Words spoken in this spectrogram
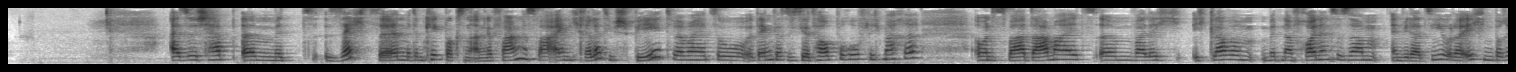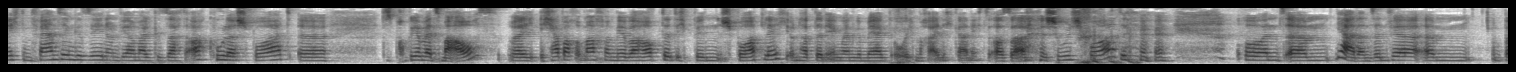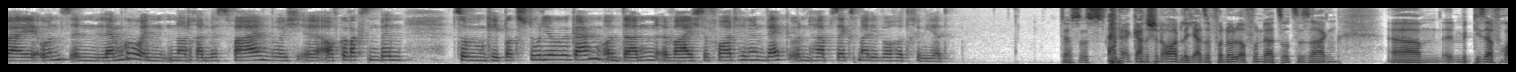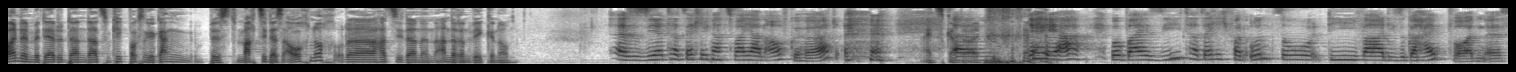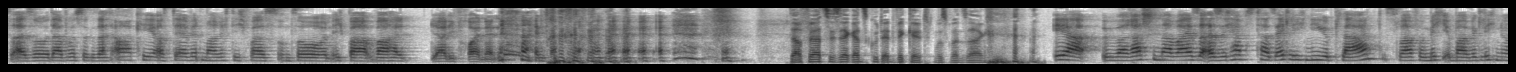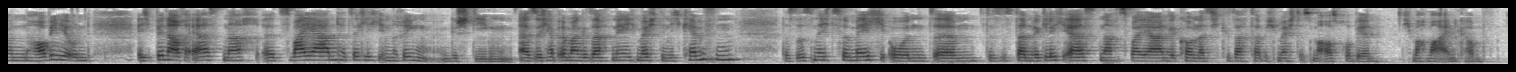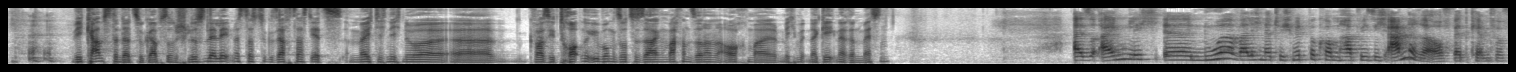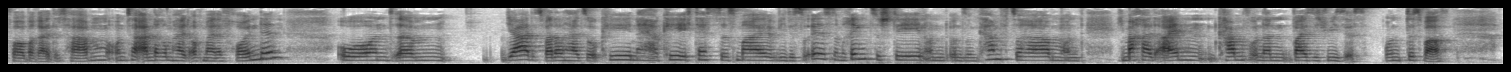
Also ich habe ähm, mit 16 mit dem Kickboxen angefangen. Es war eigentlich relativ spät, wenn man jetzt so denkt, dass ich es jetzt hauptberuflich mache. Und es war damals, ähm, weil ich, ich glaube, mit einer Freundin zusammen, entweder sie oder ich, einen Bericht im Fernsehen gesehen und wir haben halt gesagt, ach, cooler Sport, äh, das probieren wir jetzt mal aus. Weil ich, ich habe auch immer von mir behauptet, ich bin sportlich und habe dann irgendwann gemerkt, oh, ich mache eigentlich gar nichts außer Schulsport. und ähm, ja, dann sind wir ähm, bei uns in Lemgo in Nordrhein-Westfalen, wo ich äh, aufgewachsen bin, zum Kickbox-Studio gegangen und dann war ich sofort hin und weg und habe sechsmal die Woche trainiert. Das ist ganz schön ordentlich, also von 0 auf 100 sozusagen. Ähm, mit dieser Freundin, mit der du dann da zum Kickboxen gegangen bist, macht sie das auch noch oder hat sie dann einen anderen Weg genommen? Also sie hat tatsächlich nach zwei Jahren aufgehört. Ein Skandal. ähm, ja, ja, wobei sie tatsächlich von uns so die war, die so gehypt worden ist. Also da wurde so gesagt, oh, okay, aus der wird mal richtig was und so. Und ich war, war halt, ja, die Freundin. Einfach Dafür hat sich ja ganz gut entwickelt, muss man sagen. Ja, überraschenderweise. Also ich habe es tatsächlich nie geplant. Es war für mich immer wirklich nur ein Hobby und ich bin auch erst nach äh, zwei Jahren tatsächlich in den Ring gestiegen. Also ich habe immer gesagt, nee, ich möchte nicht kämpfen. das ist nichts für mich. Und ähm, das ist dann wirklich erst nach zwei Jahren gekommen, dass ich gesagt habe, ich möchte es mal ausprobieren. Ich mache mal einen Kampf. Wie kam es denn dazu? Gab es so ein Schlüsselerlebnis, dass du gesagt hast, jetzt möchte ich nicht nur äh, quasi Trockenübungen sozusagen machen, sondern auch mal mich mit einer Gegnerin messen? Also eigentlich äh, nur, weil ich natürlich mitbekommen habe, wie sich andere auf Wettkämpfe vorbereitet haben. Unter anderem halt auch meine Freundin. Und ähm, ja, das war dann halt so, okay, naja, okay, ich teste es mal, wie das so ist, im Ring zu stehen und, und so einen Kampf zu haben. Und ich mache halt einen Kampf und dann weiß ich, wie es ist. Und das war's.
